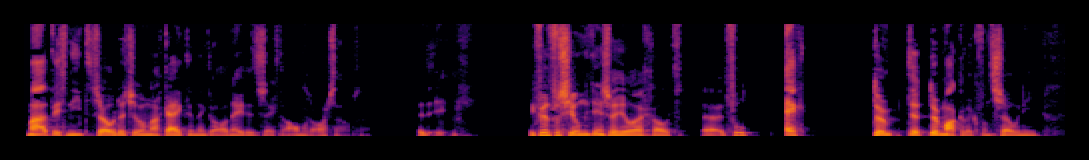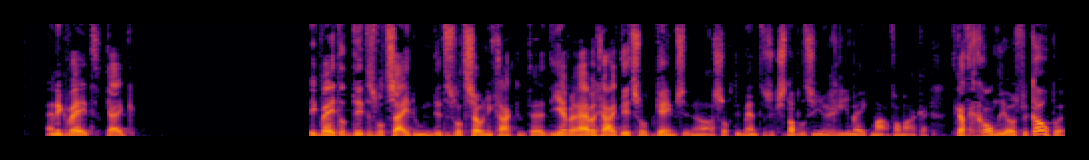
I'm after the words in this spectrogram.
Maar het is niet zo dat je ernaar kijkt en denkt, oh nee, dit is echt een andere artstyle of zo. Het, ik vind het verschil niet eens zo heel erg groot. Eh, het voelt echt te, te, te makkelijk van Sony. En ik weet, kijk, ik weet dat dit is wat zij doen. Dit is wat Sony graag doet. Hè. Die hebben, hebben graag dit soort games in hun assortiment. Dus ik snap dat ze hier een remake ma- van maken. Het gaat grandioos verkopen.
